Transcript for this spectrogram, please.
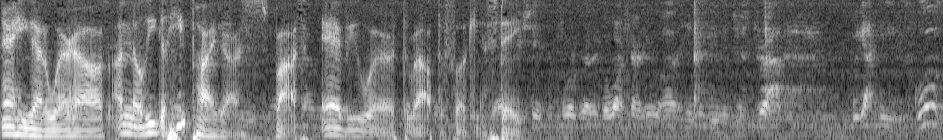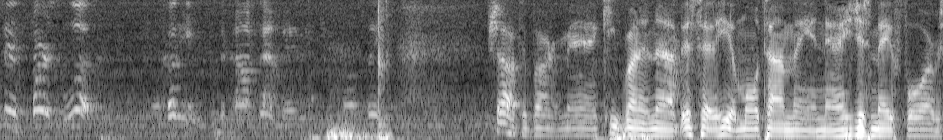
And he got a warehouse. I know he got, he probably got spots everywhere throughout the fucking state. Shout out to Berner, man. Keep running up. It's a, he a multi-millionaire. He just made Forbes.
